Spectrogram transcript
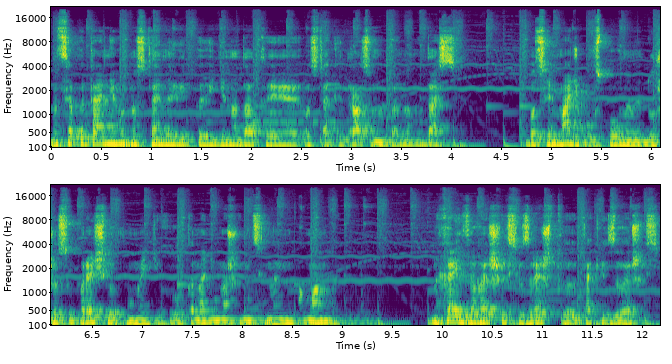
На це питання одностайної відповіді надати ось так відразу, напевно, не вдасться, бо цей матч був сповнений дуже суперечливих моментів у виконанні нашої національної команди. Нехай і завершився зрештою, так і завершився.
